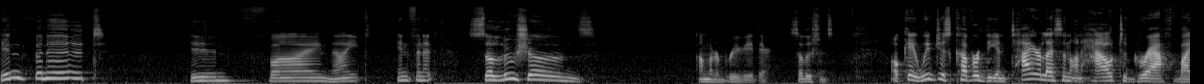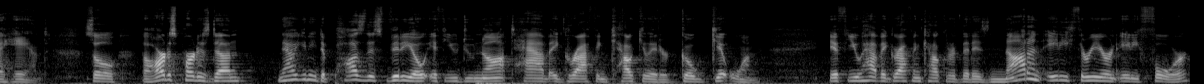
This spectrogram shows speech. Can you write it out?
infinite, infinite, infinite solutions. I'm going to abbreviate there. Solutions. Okay, we've just covered the entire lesson on how to graph by hand. So the hardest part is done. Now you need to pause this video if you do not have a graphing calculator. Go get one. If you have a graphing calculator that is not an 83 or an 84,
